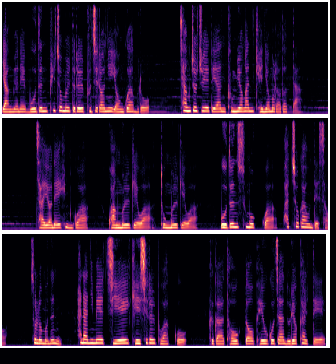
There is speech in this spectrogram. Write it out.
양면의 모든 피조물들을 부지런히 연구함으로 창조주에 대한 분명한 개념을 얻었다. 자연의 힘과 광물계와 동물계와 모든 수목과 화초 가운데서 솔로몬은 하나님의 지혜의 계시를 보았고 그가 더욱더 배우고자 노력할 때에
